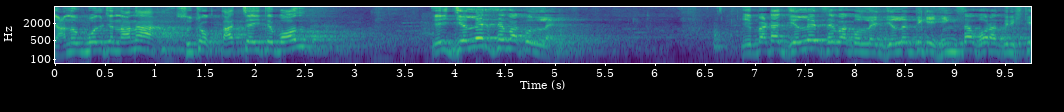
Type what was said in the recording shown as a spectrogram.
জানুক বলছে, না না, সূচক, তার চাইতে বল, এই জেলের সেবা করলেন। এ বেটা জেলের সেবা করলেন, জেলের দিকে হিংসা ভরা দৃষ্টি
